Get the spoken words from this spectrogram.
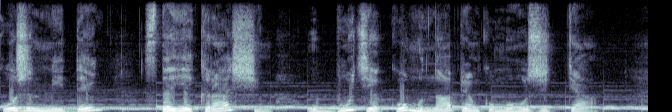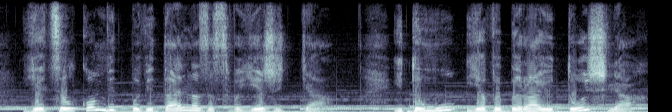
Кожен мій день стає кращим у будь-якому напрямку мого життя. Я цілком відповідальна за своє життя. І тому я вибираю той шлях,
